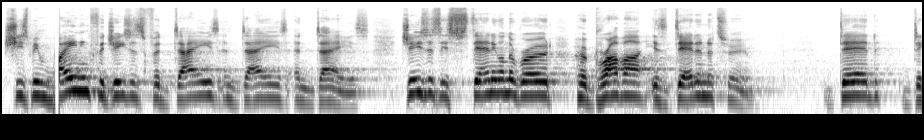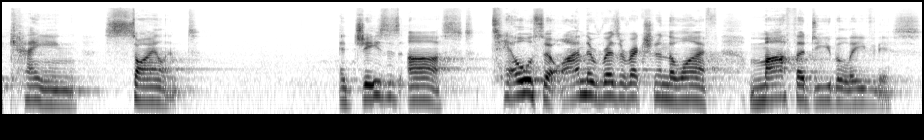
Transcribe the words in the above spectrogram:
She's been waiting for Jesus for days and days and days. Jesus is standing on the road. Her brother is dead in a tomb, dead, decaying, silent. And Jesus asks, tells her, I'm the resurrection and the life. Martha, do you believe this?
